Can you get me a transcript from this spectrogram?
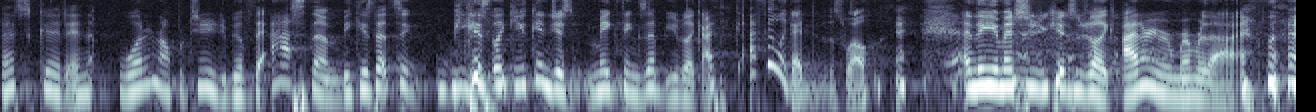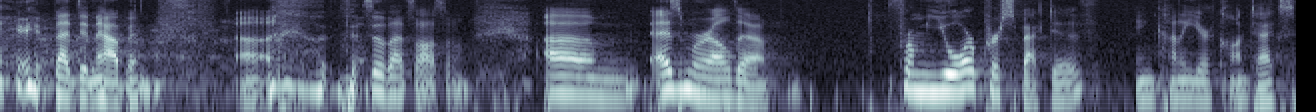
That's good. And what an opportunity to be able to ask them because that's a, because like you can just make things up. You're like, I think I feel like I did this well, and then you mention your kids and you're like, I don't even remember that. that didn't happen. Uh, so that's awesome. Um, Esmeralda, from your perspective in kind of your context,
